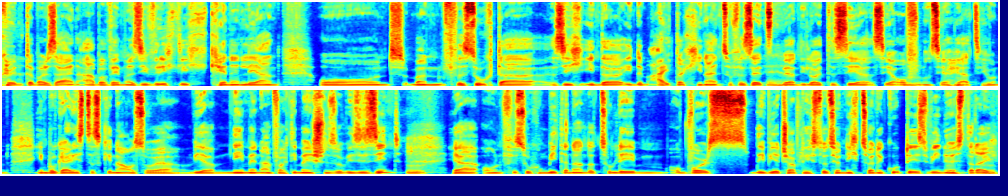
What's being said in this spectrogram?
könnte mal sein, aber wenn man sie wirklich kennenlernt und man versucht da sich in, der, in dem Alltag hineinzuversetzen, Ja. werden die Leute sehr, sehr offen und sehr herzlich. Und in Bulgarien ist das genauso, ja. Wir nehmen einfach die Menschen so, wie sie sind, ja, und versuchen miteinander zu leben, obwohl es die wirtschaftliche Situation nicht so eine gute ist wie in Österreich.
